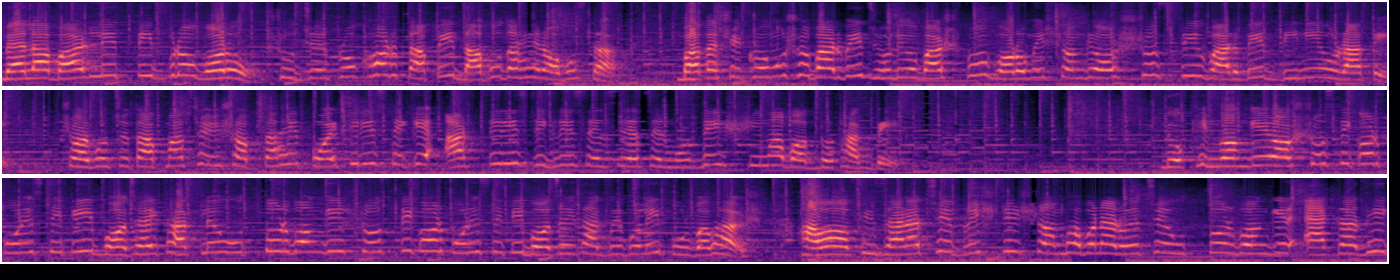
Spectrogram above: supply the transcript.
বেলা বাড়লে তীব্র গরম। সূর্যের প্রখর তাপে দাবদাহের অবস্থা। বাতাসে ক্রমশ বাড়বে জলীয় বাষ্প। গরমের সঙ্গে অস্বস্তিও বাড়বে দিনে ও রাতে। সর্বোচ্চ তাপমাত্রা এই সপ্তাহে পঁয়ত্রিশ থেকে আটত্রিশ ডিগ্রি সেলসিয়াসের মধ্যেই সীমাবদ্ধ থাকবে। দক্ষিণবঙ্গের অস্বস্তিকর পরিস্থিতি বজায় থাকলেও উত্তরবঙ্গে স্বস্তিকর পরিস্থিতি বজায় থাকবে বলেই পূর্বাভাস। হাওয়া অফিস জানাচ্ছে, বৃষ্টির সম্ভাবনা রয়েছে উত্তরবঙ্গের একাধিক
